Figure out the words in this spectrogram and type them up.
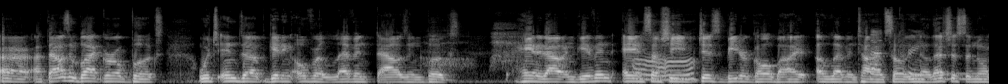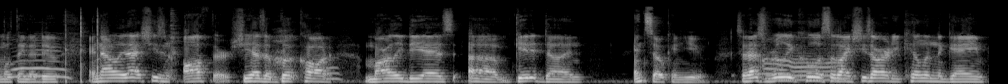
uh, a thousand black girl books which ends up getting over 11,000 books handed out and given. And so she just beat her goal by 11 times. That's so you know that's just a normal thing to do. and not only that she's an author. She has a book called marley dias um, get it done and so can you so that's really cool so like she's already killing the game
